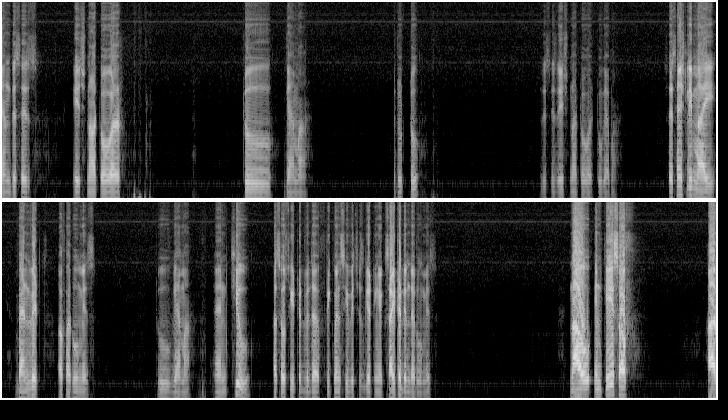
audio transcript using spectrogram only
and this is h naught over 2 gamma root 2 this is h naught over 2 gamma. So essentially my bandwidth of a room is 2 gamma and q associated with the frequency which is getting excited in the room is now in case of our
